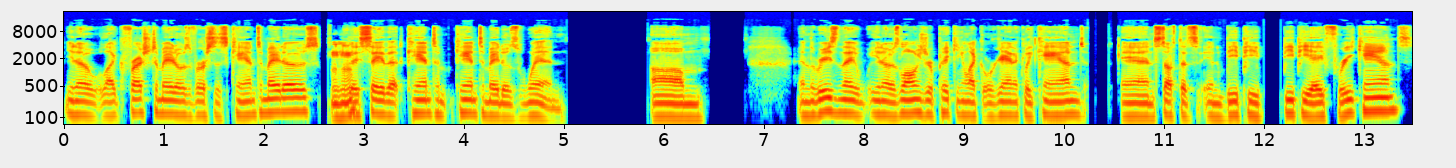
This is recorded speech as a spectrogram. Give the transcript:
you know, like fresh tomatoes versus canned tomatoes, Mhm. they say that canned tom- canned tomatoes win. Um, and the reason they, you know, as long as you're picking like organically canned and stuff that's in BP BPA free cans,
